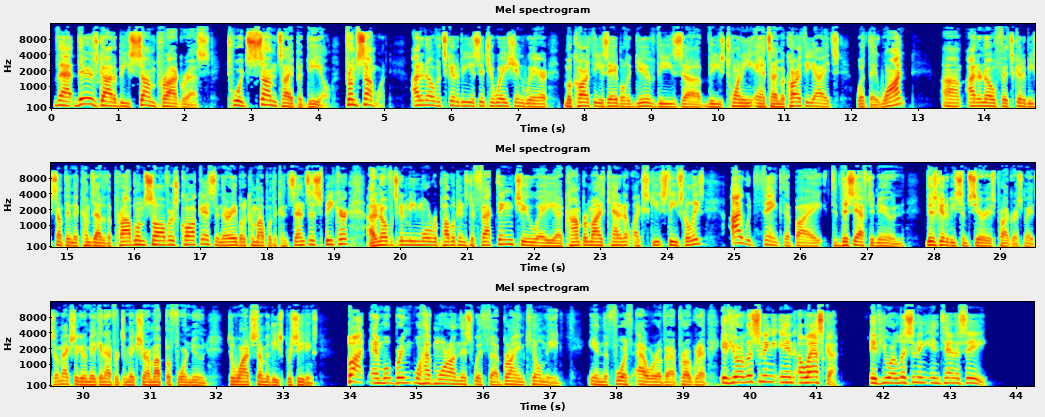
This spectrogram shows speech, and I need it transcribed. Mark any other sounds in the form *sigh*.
that there's got to be some progress towards some type of deal from someone. I don't know if it's going to be a situation where McCarthy is able to give these uh, these twenty anti-McCarthyites what they want. Um, I don't know if it's going to be something that comes out of the Problem Solvers Caucus and they're able to come up with a consensus speaker. I don't know if it's going to mean more Republicans defecting to a uh, compromise candidate like Steve Scalise. I would think that by this afternoon, there's going to be some serious progress made. So I'm actually going to make an effort to make sure I'm up before noon to watch some of these proceedings. But and we'll bring we'll have more on this with uh, Brian Kilmeade in the fourth hour of our program. If you are listening in Alaska, if you are listening in Tennessee,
